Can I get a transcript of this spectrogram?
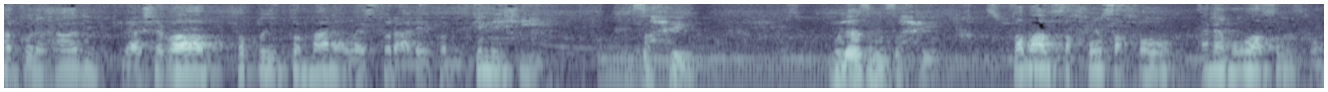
حركه لحالي. يا شباب حطوا ايدكم معنا الله يستر عليكم. الكل شيء. نصحي مو لازم نصحي طبعا صحوه صحوه أنا مو واصلكم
